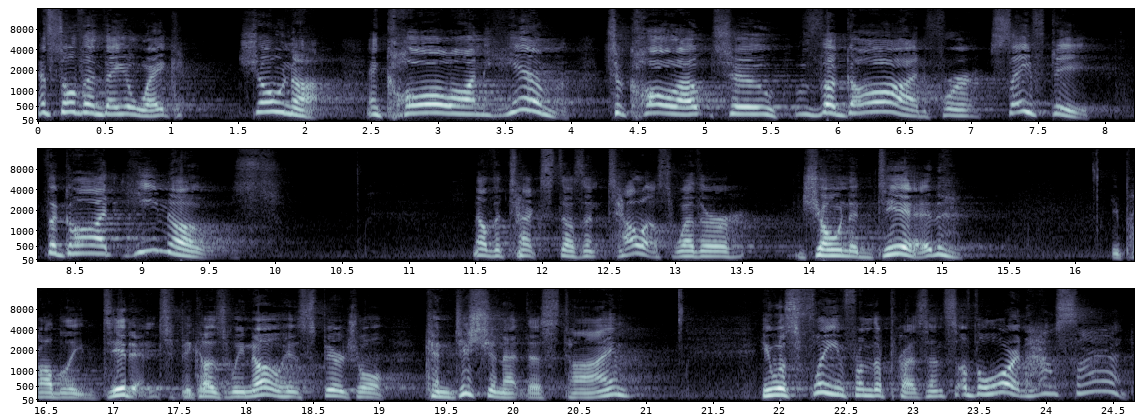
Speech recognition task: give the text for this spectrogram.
And so then they awake Jonah and call on him to call out to the God for safety, the God he knows. Now, the text doesn't tell us whether Jonah did. He probably didn't because we know his spiritual condition at this time. He was fleeing from the presence of the Lord. How sad.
